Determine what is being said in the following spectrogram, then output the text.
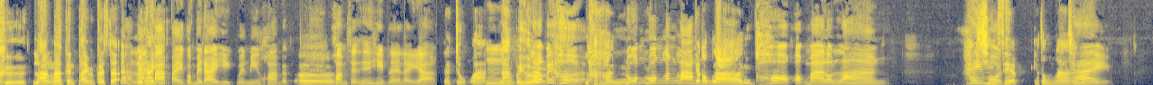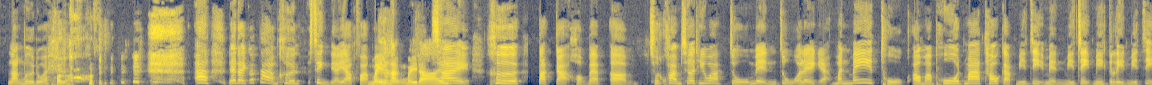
คือล้างมากเกินไปมันก็จะอะไม่ล้างได้มาอีกกไปก็ไม่ได้อีกมันมีความแบบเออความเซนซิทีฟหลายๆอย่างแต่จูว่าอืมล้างไปเถอะล้างไปเหอะล้างล้วงล้วงล้างล้างแกต้องล้างถอกออกมาแล้วล้าง ให้หมฉี่ดเสร็จแกต้องล้างใช่ล้างมือด้วยขอร้อง อะใดๆก็ตามคือสิ่งเนี้ยอยากฝากว้ไม่ล้างไม่ได้ ใช่ คือตักกะของแบบเอ่อชุดความเชื่อที่ว่าจูเหม็นจูอะไรอย่างเงี้ย มันไม่ถูกเอามาพูดมากเท่ากับมิจิเหม็นมิจิมีกลิ่นมิจิ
